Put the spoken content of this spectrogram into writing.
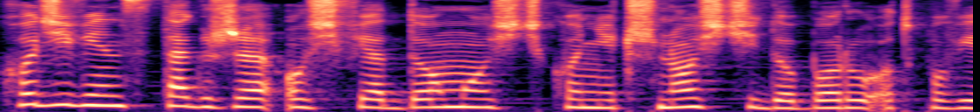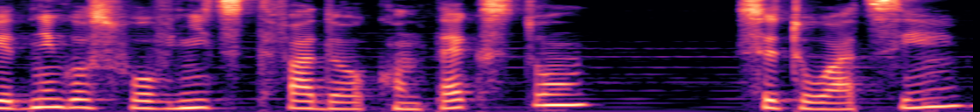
Chodzi więc także o świadomość konieczności doboru odpowiedniego słownictwa do kontekstu, sytuacji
